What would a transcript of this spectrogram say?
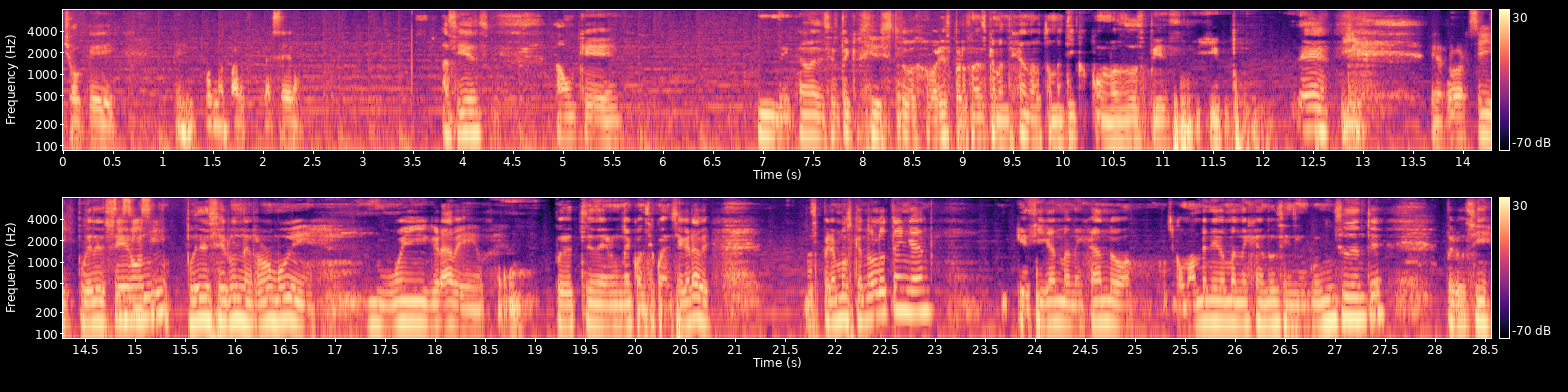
choque eh, por la parte trasera. Así es, aunque déjame decirte que he visto varias personas que manejan automático con los dos pies y, eh, error, sí. Puede ser, un, puede ser un error muy, muy grave. puede tener una consecuencia grave. Esperemos que no lo tengan, que sigan manejando como han venido manejando sin ningún incidente. Pero sí,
